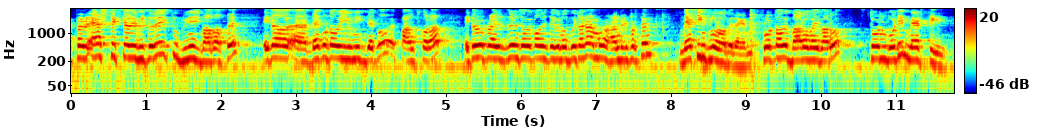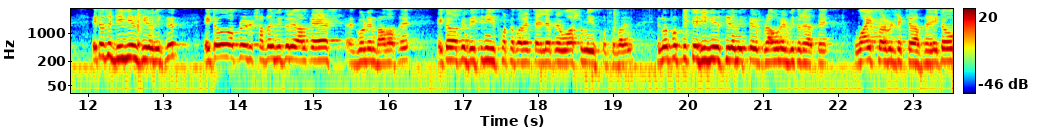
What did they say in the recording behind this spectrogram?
আপনার অ্যাশ টেক্সচারের ভিতরে একটু গ্রিনিশ ভাব আছে। এটা ডেকোটাও ইউনিক ডেকো পাঞ্চ করা। এটারও প্রাইস রেঞ্জ হবে পঁচাশি থেকে নব্বই টাকা এবং হান্ড্রেড পার্সেন্ট ম্যাচিং ফ্লোর হবে দেখেন। ফ্লোরটা হবে বারো বাই বারো স্টোন বডি ম্যাট সিরিজ এটা হচ্ছে ডিভিএল সিরামিক্সের এটাও আপনার সাদার ভিতরে হালকা অ্যাশ গোল্ডেন ভাব আছে। এটাও আপনি বেসিনে ইউজ করতে পারেন চাইলে আপনি ওয়াশরুমে ইউজ করতে পারেন। এগুলো প্রত্যেকটা ডিভিএল সিরামিক্সের ব্রাউনের ভিতরে আছে হোয়াইট মার্বেল টেক্সচার আছে এটাও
